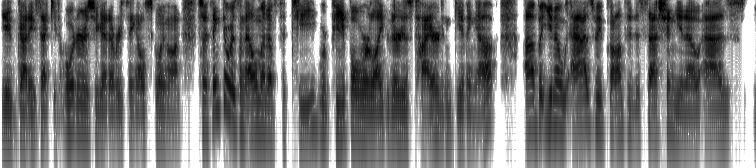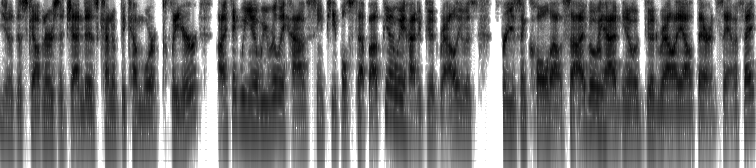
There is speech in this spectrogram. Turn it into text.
You've got executive orders. You got everything else going on. So i think there was an element of fatigue where people were like they're just tired and giving up. Uh, but you know as we've gone through the session you know as you know this governor's agenda has kind of become more clear i think we you know we really have seen people step up. You know we had a good rally. It was freezing cold outside but we had you know a good rally out there in santa fe.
